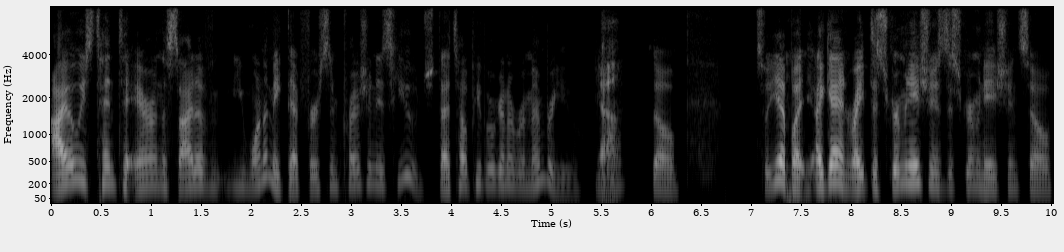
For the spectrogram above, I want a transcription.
I always tend to err on the side of you want to make that first impression is huge. That's how people are going to remember you. you Yeah. know? So so yeah, but hmm again, right, discrimination is discrimination. So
